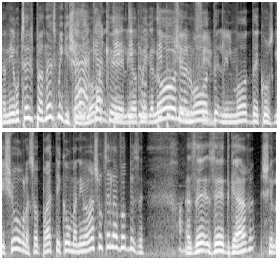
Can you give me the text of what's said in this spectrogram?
אני רוצה להתפרנס מגישור, כן, לא כן, רק אה, טיפ- להיות טיפים- מג... לא טיפים של ללמוד, אלופים. ללמוד אה, קורס גישור, לעשות פרקטיקום, אני ממש רוצה לעבוד בזה. נכון. אז זה, זה אתגר של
